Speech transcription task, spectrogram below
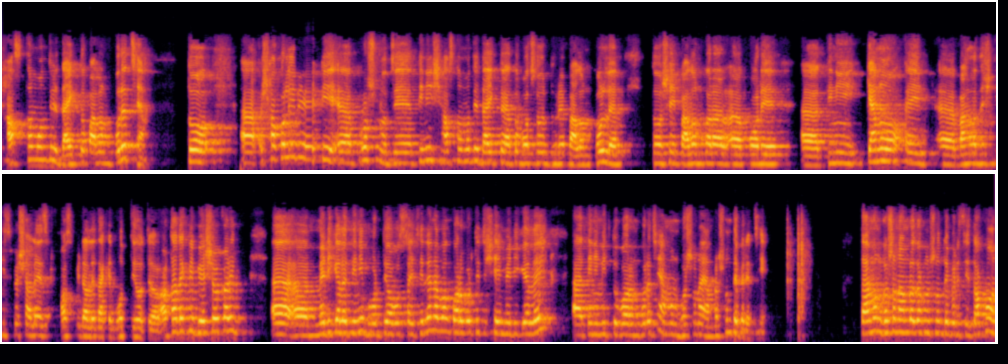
স্বাস্থ্যমন্ত্রীর দায়িত্ব পালন করেছেন তো সকলেরই একটি প্রশ্ন যে তিনি স্বাস্থ্যমন্ত্রীর দায়িত্ব এত বছর ধরে পালন করলেন, তো সেই পালন করার পরে তিনি কেন এই বাংলাদেশ স্পেশালিস্ট হসপিটালে তাকে ভর্তি হতে হলো? অর্থাৎ একটি বেসরকারি মেডিকেলে তিনি ভর্তি অবস্থায় ছিলেন এবং পরবর্তীতে সেই মেডিকেলেই তিনি মৃত্যুবরণ করেছে এমন ঘোষণায় আমরা শুনতে পেরেছি। তেমন ঘোষণা আমরা যখন শুনতে পেরেছি, তখন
